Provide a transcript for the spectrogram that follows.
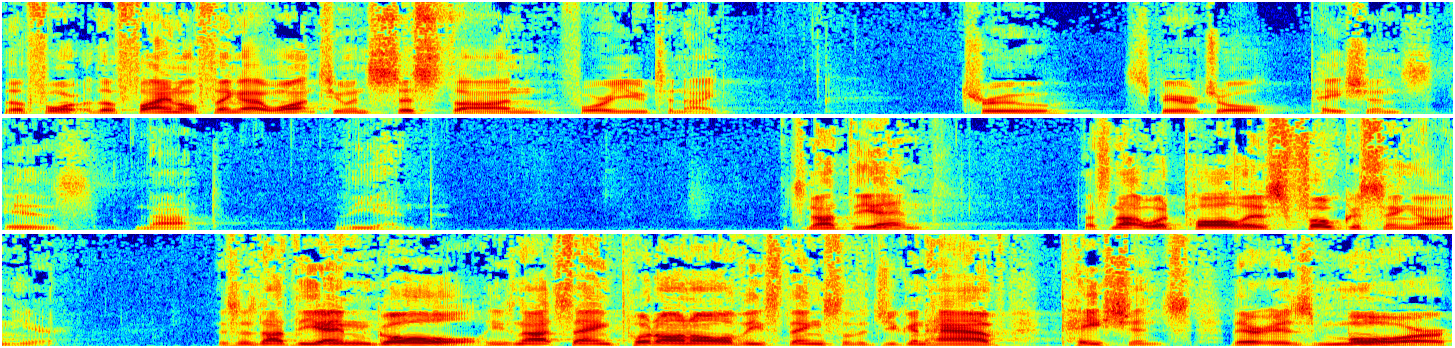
the, for, the final thing I want to insist on for you tonight true spiritual patience is not the end. It's not the end. That's not what Paul is focusing on here. This is not the end goal. He's not saying put on all of these things so that you can have patience. There is more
